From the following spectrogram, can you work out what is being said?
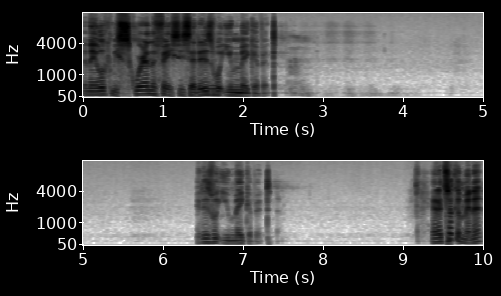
And they looked me square in the face. He said, It is what you make of it. It is what you make of it. And it took a minute,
